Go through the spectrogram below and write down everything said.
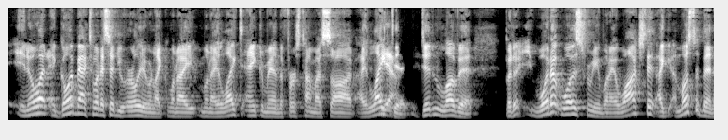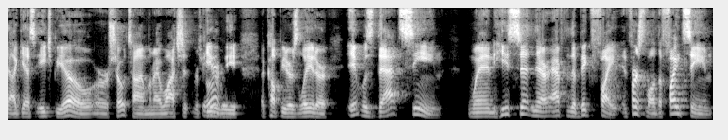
You know what? And going back to what I said to you earlier, when like when I when I liked Anchorman the first time I saw it, I liked Yeah. it, didn't love it, but what it was for me when I watched it, I, it must have been I guess HBO or Showtime when I watched it repeatedly a couple years later. It was that scene when he's sitting there after the big fight, and first of all, the fight scene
